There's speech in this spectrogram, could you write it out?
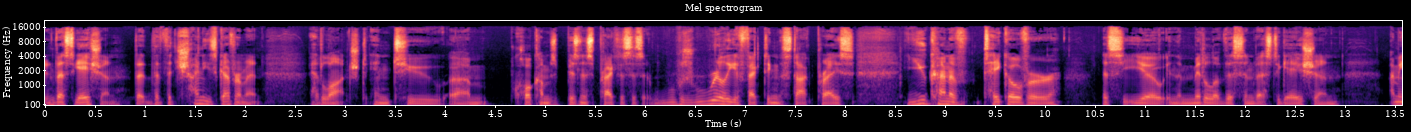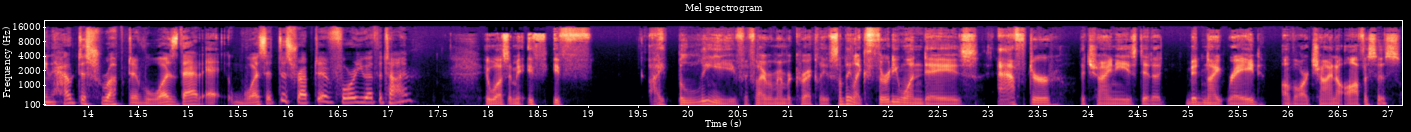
investigation that, that the Chinese government had launched into um, Qualcomm's business practices it was really affecting the stock price. You kind of take over as CEO in the middle of this investigation. I mean, how disruptive was that? Eh, was it disruptive for you at the time? It was. I mean, if if I believe, if I remember correctly, something like 31 days after the Chinese did a midnight raid of our China offices,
